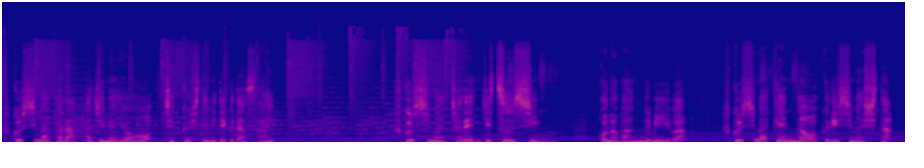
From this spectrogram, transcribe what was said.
福島から始めようをチェックしてみてください福島チャレンジ通信この番組は福島県がお送りしました。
